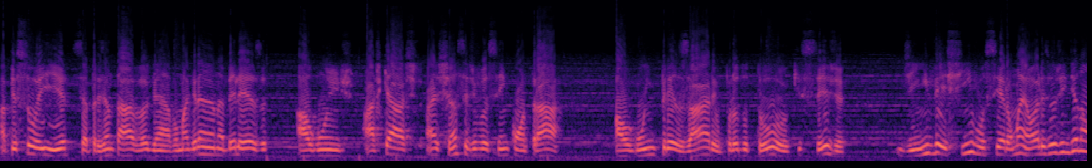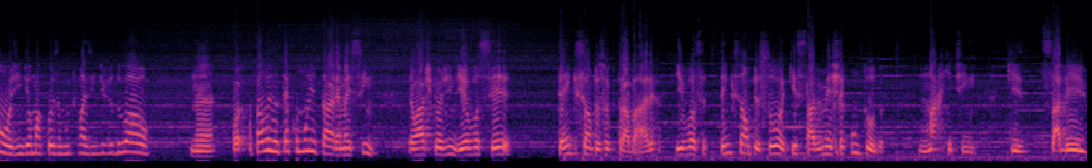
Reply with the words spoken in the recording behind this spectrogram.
a pessoa ia, se apresentava, ganhava uma grana, beleza. Alguns. Acho que as, as chances de você encontrar algum empresário, produtor, que seja, de investir em você eram maiores. Hoje em dia não, hoje em dia é uma coisa muito mais individual, né? Talvez até comunitária, mas sim, eu acho que hoje em dia você tem que ser uma pessoa que trabalha e você tem que ser uma pessoa que sabe mexer com tudo. Marketing, que sabe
